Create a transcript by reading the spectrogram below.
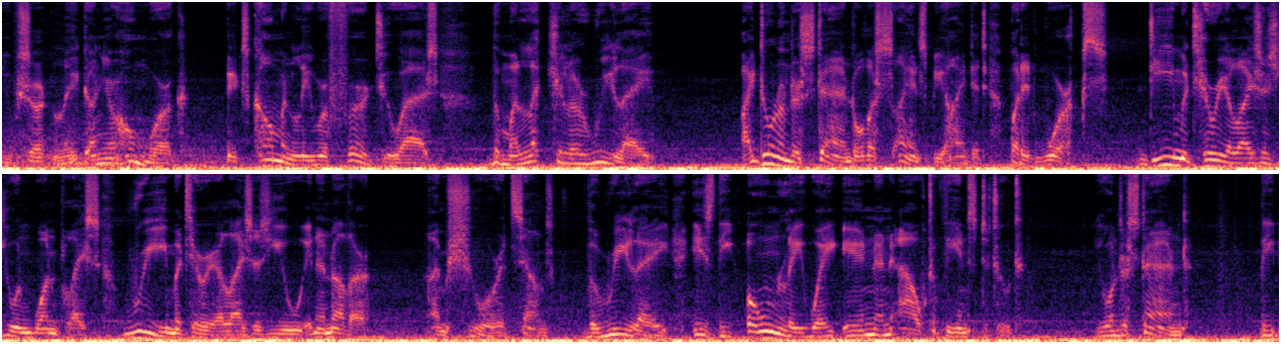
You've certainly done your homework. It's commonly referred to as the molecular relay. I don't understand all the science behind it, but it works. Dematerializes you in one place, rematerializes you in another. I'm sure it sounds the relay is the only way in and out of the Institute. You understand? The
